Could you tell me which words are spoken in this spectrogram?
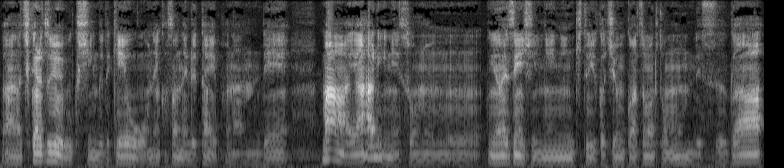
あの、力強いボクシングで KO をね、重ねるタイプなんで、まあ、やはりね、その、井上選手にね、人気というか注目集まると思うんですが、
